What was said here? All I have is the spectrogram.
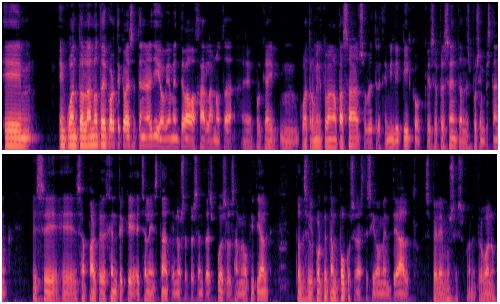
Em, en cuanto a la nota de corte que vais a tener allí, obviamente va a bajar la nota eh, porque hay 4.000 mm, que van a pasar sobre 13.000 y pico que se presentan, después siempre están esa parte de gente que echa la instancia y no se presenta después el examen oficial, entonces el corte tampoco será excesivamente alto. Esperemos eso. Pero bueno,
